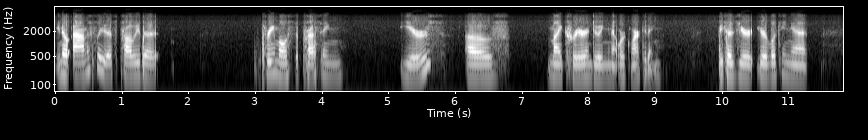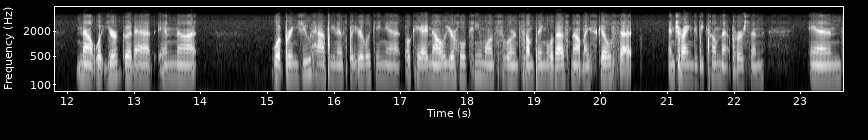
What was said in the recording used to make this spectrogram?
you know, honestly that's probably the three most depressing years of my career in doing network marketing because you're you're looking at not what you're good at and not what brings you happiness, but you're looking at okay, I know your whole team wants to learn something. Well, that's not my skill set, and trying to become that person. And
